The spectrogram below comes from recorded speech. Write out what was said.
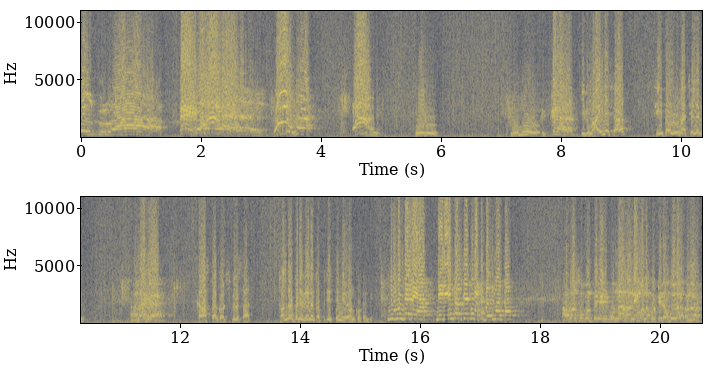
గురువా. మీరు నువ్వు ఇక్కడ ఇది మా ఇల్లే సార్. సీతాలు నా చెల్లెలు. అలాగా? కాస్త గడుచుపిల్ల సార్. తొందరపడి ఏదైనా తప్పు చేస్తే మీరు అనుకోకండి. నువ్వు ఉండదయా నేనేం తప్పు చేశాను నేను కొన్నానని మన కొట్టి డబ్బులు లాక్కున్నావట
